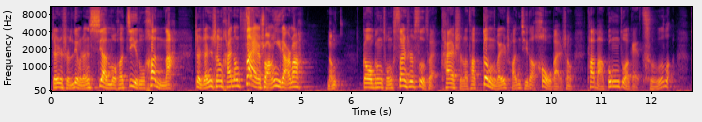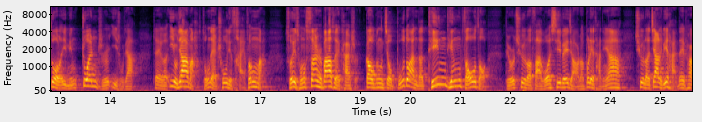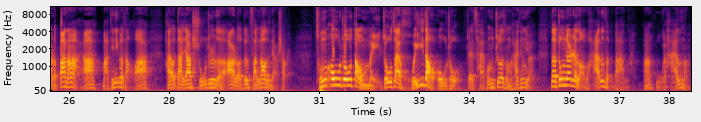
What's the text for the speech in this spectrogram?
真是令人羡慕和嫉妒恨呐！这人生还能再爽一点吗？能。高更从三十四岁开始了他更为传奇的后半生，他把工作给辞了，做了一名专职艺术家。这个艺术家嘛，总得出去采风嘛。所以从三十八岁开始，高更就不断的停停走走，比如去了法国西北角的布列塔尼亚，去了加勒比海那片的巴拿马呀、马提尼克岛啊，还有大家熟知的阿尔勒跟梵高的那点事儿。从欧洲到美洲，再回到欧洲，这采风折腾的还挺远。那中间这老婆孩子怎么办呢？啊，五个孩子呢？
